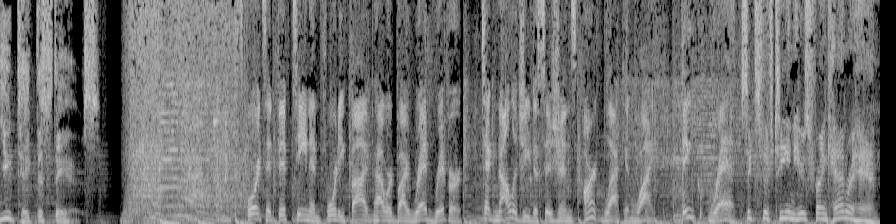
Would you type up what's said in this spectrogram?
you'd take the stairs. Sports at 15 and 45 powered by Red River. Technology decisions aren't black and white. Think red. 615, here's Frank Hanrahan.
